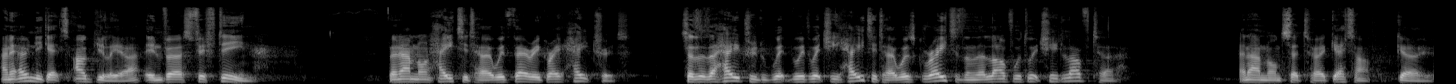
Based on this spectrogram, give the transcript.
And it only gets uglier in verse 15. Then Amnon hated her with very great hatred so that the hatred with, with which he hated her was greater than the love with which he loved her. And Amnon said to her, Get up, go.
